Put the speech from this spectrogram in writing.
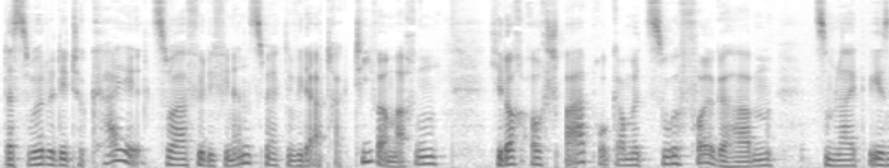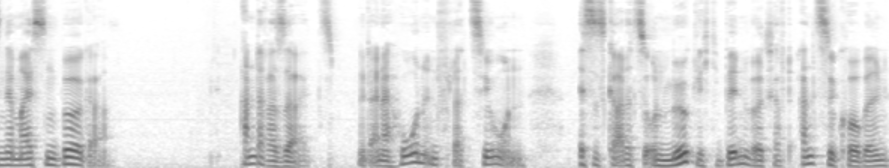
Das würde die Türkei zwar für die Finanzmärkte wieder attraktiver machen, jedoch auch Sparprogramme zur Folge haben, zum Leidwesen der meisten Bürger. Andererseits, mit einer hohen Inflation ist es geradezu unmöglich, die Binnenwirtschaft anzukurbeln,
